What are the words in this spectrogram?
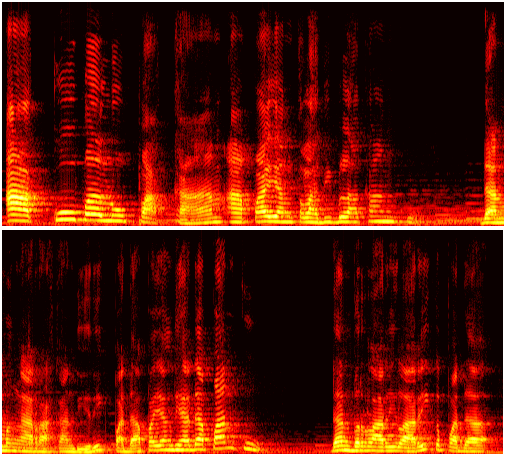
Aku melupakan apa yang telah di belakangku. Dan mengarahkan diri kepada apa yang di hadapanku. Dan berlari-lari kepada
